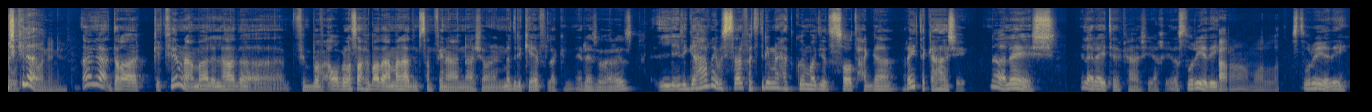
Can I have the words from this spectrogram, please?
shonen يعني. آه لا ترى كثير من أعمال هذا في ب- أو بالأصح في بعض الأعمال هذه مصنفينها إنها shonen. ما أدري كيف لكن it is what it is اللي قهرني بالسالفة تدري من حتكون مؤدية الصوت حقها؟ ري تاكاهاشي لا ليش؟ إلا ري تاكاهاشي يا أخي. الأسطورية ذي حرام والله. اسطوريه ذي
